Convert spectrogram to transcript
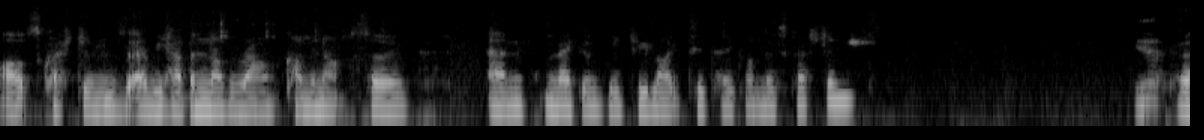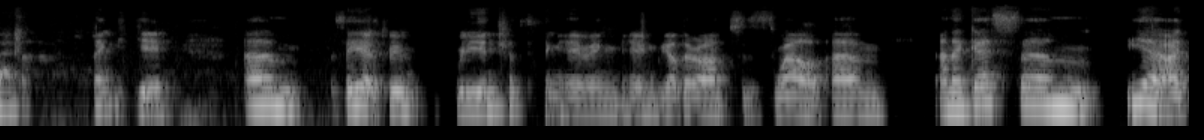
ask questions. Uh, we have another round coming up. So, um, Megan, would you like to take on those questions? Yeah, uh, thank you. Um, so yeah, it's been really interesting hearing hearing the other answers as well. Um, and I guess um, yeah, I,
